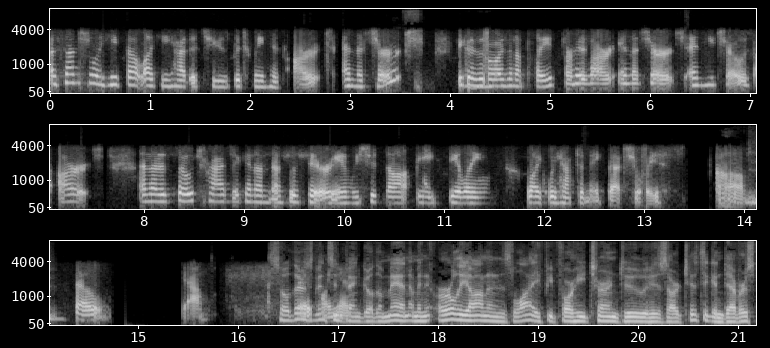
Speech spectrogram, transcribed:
essentially he felt like he had to choose between his art and the church because there wasn't a place for his art in the church, and he chose art, and that is so tragic and unnecessary, and we should not be feeling like we have to make that choice. Um, so, yeah. So there's Very Vincent poignant. van Gogh, the man. I mean, early on in his life, before he turned to his artistic endeavors,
